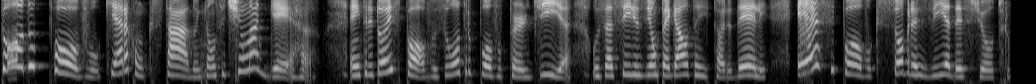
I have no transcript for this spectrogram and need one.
Todo povo que era conquistado, então se tinha uma guerra entre dois povos, o outro povo perdia, os assírios iam pegar o território dele, esse povo que sobrevivia desse outro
